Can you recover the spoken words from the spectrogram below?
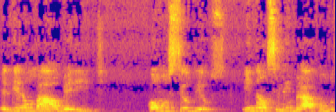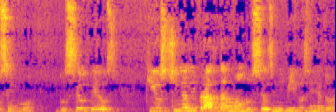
Ergueram Baal Berit como seu Deus, e não se lembravam do Senhor, do seu Deus, que os tinha livrado da mão dos seus inimigos em redor.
